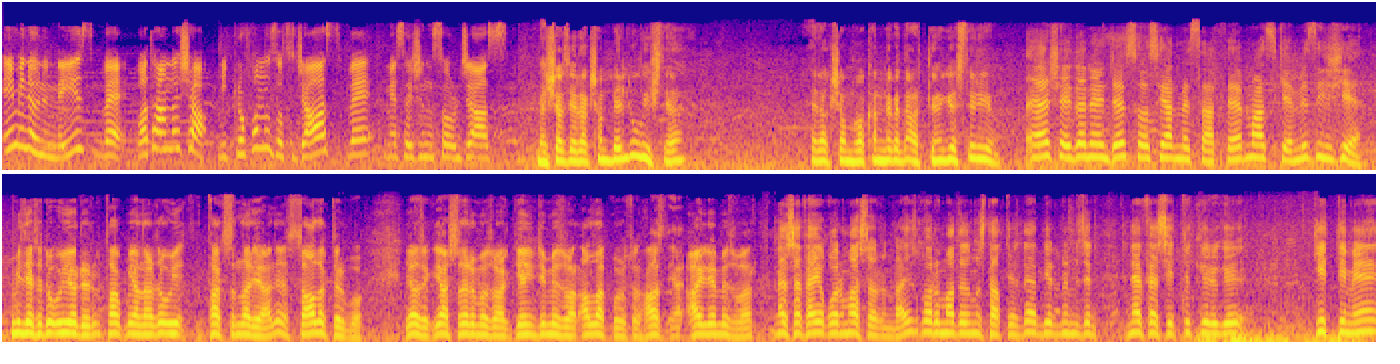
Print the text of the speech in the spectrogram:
Eminönü'ndeyiz ve vatandaşa mikrofon uzatacağız ve mesajını soracağız. Meşaz her akşam belli oluyor işte. Her akşam vakanın ne kadar arttığını gösteriyor. Her şeyden önce sosyal mesafe, maskemiz, hijyen. Millete de uyarıyorum. Takmayanlar da uy- taksınlar yani. Sağlıktır bu. Yazık yaşlarımız var, gencimiz var. Allah korusun. Hast ailemiz var. mesafeyi korumak zorundayız. Korumadığımız takdirde birbirimizin nefesi, tükürüğü gitti mi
